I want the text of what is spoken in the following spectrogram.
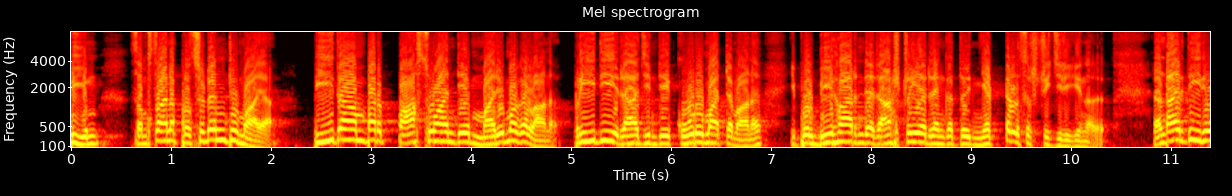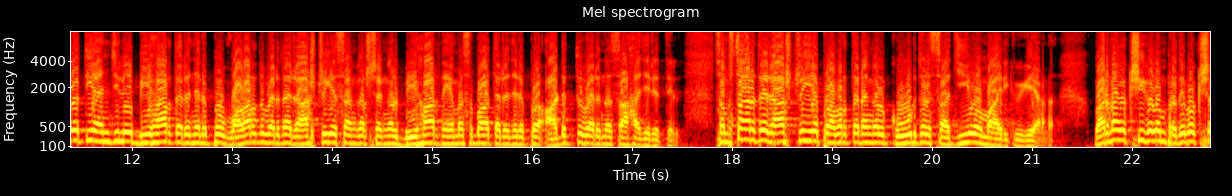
പിയും സംസ്ഥാന പ്രസിഡന്റുമായ പീതാംബർ പാസ്വാന്റെ മരുമകളാണ് പ്രീതി രാജിന്റെ കൂറുമാറ്റമാണ് ഇപ്പോൾ ബീഹാറിന്റെ രാഷ്ട്രീയ രംഗത്ത് ഞെട്ടൽ സൃഷ്ടിച്ചിരിക്കുന്നത്. രണ്ടായിരത്തി ഇരുപത്തി അഞ്ചിലെ ബീഹാർ തെരഞ്ഞെടുപ്പ് വളർന്നു വരുന്ന രാഷ്ട്രീയ സംഘർഷങ്ങൾ ബീഹാർ നിയമസഭാ തെരഞ്ഞെടുപ്പ് അടുത്തു വരുന്ന സാഹചര്യത്തിൽ സംസ്ഥാനത്തെ രാഷ്ട്രീയ പ്രവർത്തനങ്ങൾ കൂടുതൽ സജീവമായിരിക്കുകയാണ്. ഭരണകക്ഷികളും പ്രതിപക്ഷ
